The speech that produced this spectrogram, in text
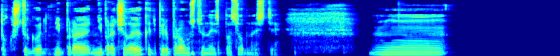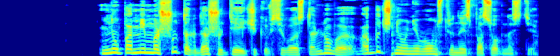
Только что говорит не про, не про человека, а теперь про умственные способности. Ну, помимо шуток, да, шутеечек и всего остального, обычные у него умственные способности.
